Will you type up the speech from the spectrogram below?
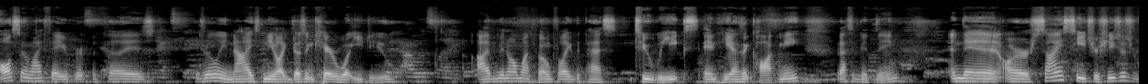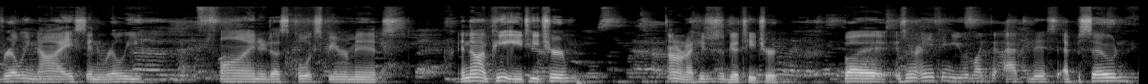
also my favorite because he's really nice and he like doesn't care what you do. I've been on my phone for like the past two weeks and he hasn't caught me. That's a good thing. And then our science teacher, she's just really nice and really fun and does cool experiments. And then my PE teacher, I don't know, he's just a good teacher. But is there anything you would like to add to this episode?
